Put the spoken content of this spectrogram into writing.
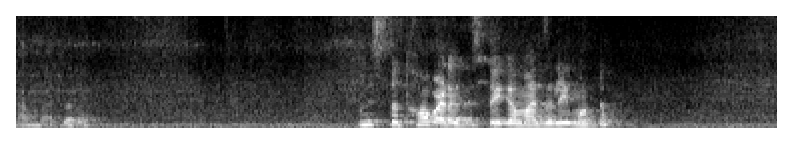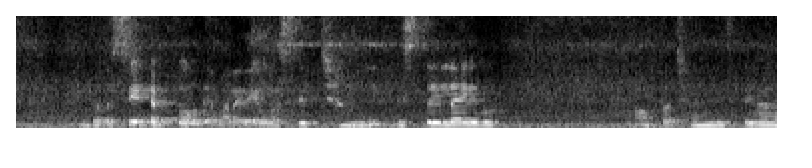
थांबा जरा. नुसतं थोबाड दिसतंय का माझं लय मोठं? जरा सेटअप करू दे मला व्यवस्थित छान दिसतंय लाईव्ह आता छान दिसते बघा.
